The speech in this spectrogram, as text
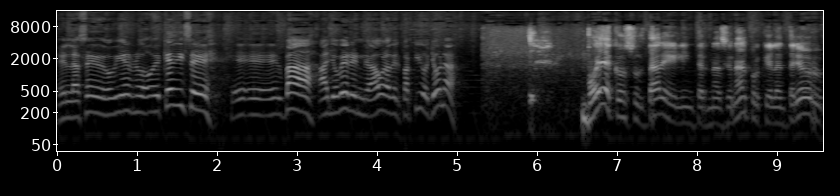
En la sede de gobierno, Eh, ¿qué dice? Eh, eh, ¿Va a llover en la hora del partido, Jonah? Voy a consultar el internacional porque el anterior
